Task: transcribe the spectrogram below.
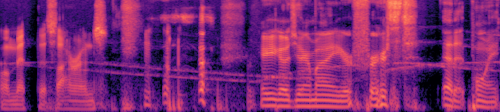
Omit the sirens. here you go, Jeremiah, your first edit point.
